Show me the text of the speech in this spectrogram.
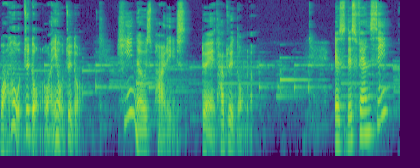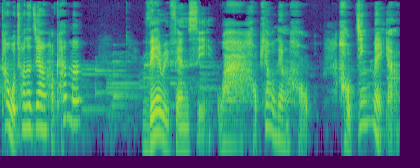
晚会我最懂了，晚宴我最懂。He knows parties，对他最懂了。Is this fancy？看我穿的这样好看吗？Very fancy，哇，好漂亮，好好精美呀，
